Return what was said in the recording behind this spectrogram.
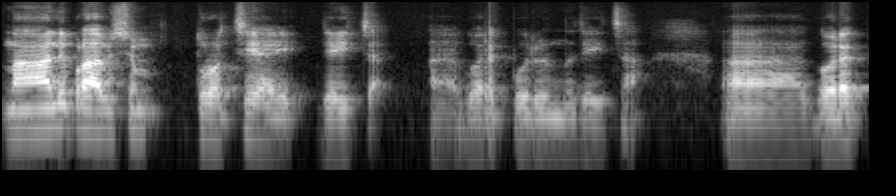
നാല് പ്രാവശ്യം തുടർച്ചയായി ജയിച്ച ഗോരഖ്പൂരിൽ നിന്ന് ജയിച്ച ഗോരഖ്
